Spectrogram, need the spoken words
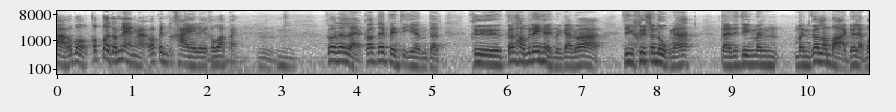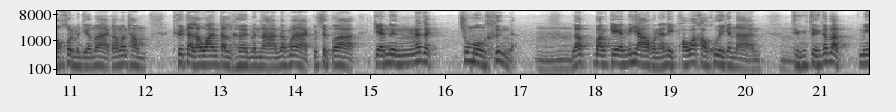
ป่าก็บอกก็เปิดตำแหน่งอะว่าเป็นใครเลยก็ว่าไปอืมอืมก็นั่นแหละก็ได้เป็น GM แต่คือก็ทำให้ได้เห็นเหมือนกันว่า จริงคือสนุกนะ แต่จริงๆมันมันก็ลำบากด้วยแหละเพราะคนมันเยอะมาก แล้วมันทำคือแต่ละวันแต่ละเทิร์นมันนานมากๆรู้สึกว่าเกมหนึ่งน่าจะชั่วโมงครึ่งอะอืมแล้วบางเกมนี่ยาวกว่านั้นอีกเพราะว่าเขาคุยกันนานอืม ถึงถึงจะแบบมี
